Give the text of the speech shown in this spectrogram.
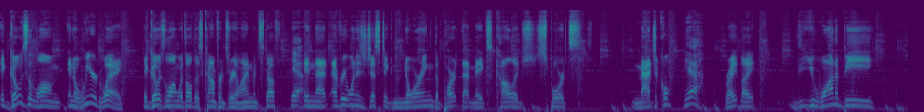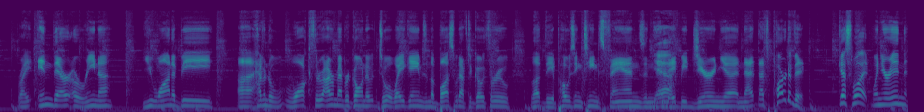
it goes along in a weird way. It goes along with all this conference realignment stuff. Yeah. In that everyone is just ignoring the part that makes college sports magical, Yeah. right? Like you want to be right in their arena. You want to be uh, having to walk through. I remember going to, to away games, and the bus would have to go through the the opposing team's fans, and, Yeah. and they'd be jeering you, and that that's part of it. Guess what? When you're in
